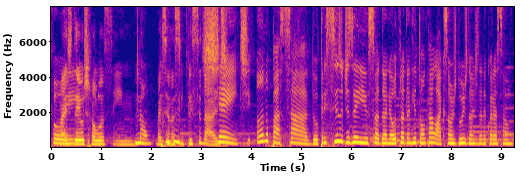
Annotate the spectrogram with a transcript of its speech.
Foi. Mas Deus falou assim, Não. vai ser na simplicidade. Gente, ano passado, preciso dizer isso, a Dani, a outra Dani Riton tá lá, que são as duas Danis da decoração.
